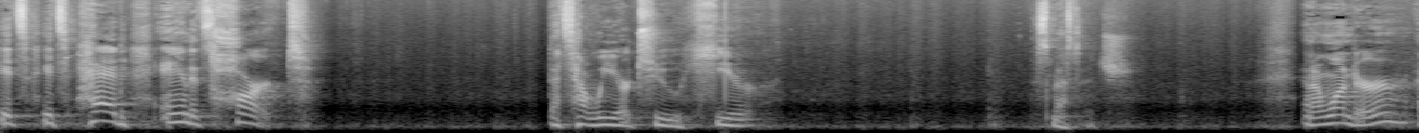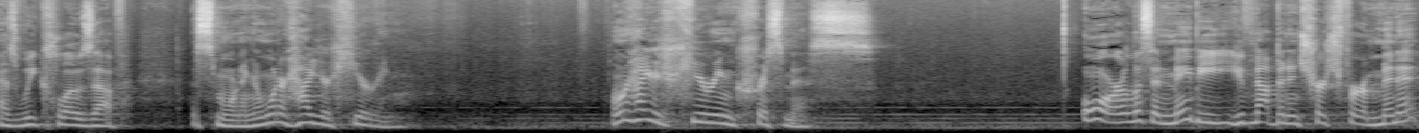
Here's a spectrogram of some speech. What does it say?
it's, it's head and it's heart. That's how we are to hear this message. And I wonder, as we close up this morning, I wonder how you're hearing. I wonder how you're hearing Christmas. Or listen, maybe you've not been in church for a minute,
